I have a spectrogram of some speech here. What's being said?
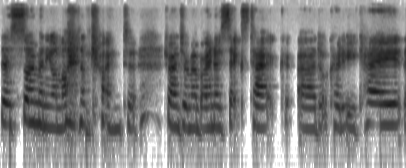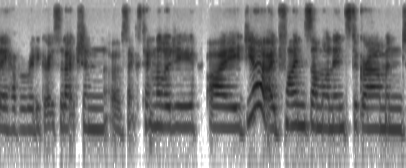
There's so many online. I'm trying to trying to remember. I know sextech.co.uk. Uh, they have a really great selection of sex technology. I'd yeah, I'd find some on Instagram and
